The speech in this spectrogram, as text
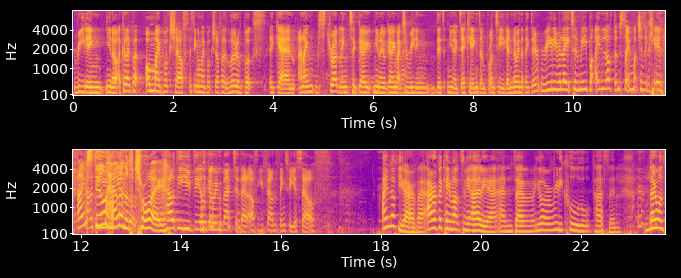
reading, you know, because I've got on my bookshelf, sitting on my bookshelf, a load of books again, and I'm struggling to go, you know, going back to reading, the, you know, Dickens and Bronte again, knowing that they don't really relate to me, but I loved them so much as a kid. I'm How still Helen deal- of Troy. How do you deal going back to that after you found things for yourself? I love you, Araba. Araba came up to me earlier, and um, you're a really cool person. No one's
